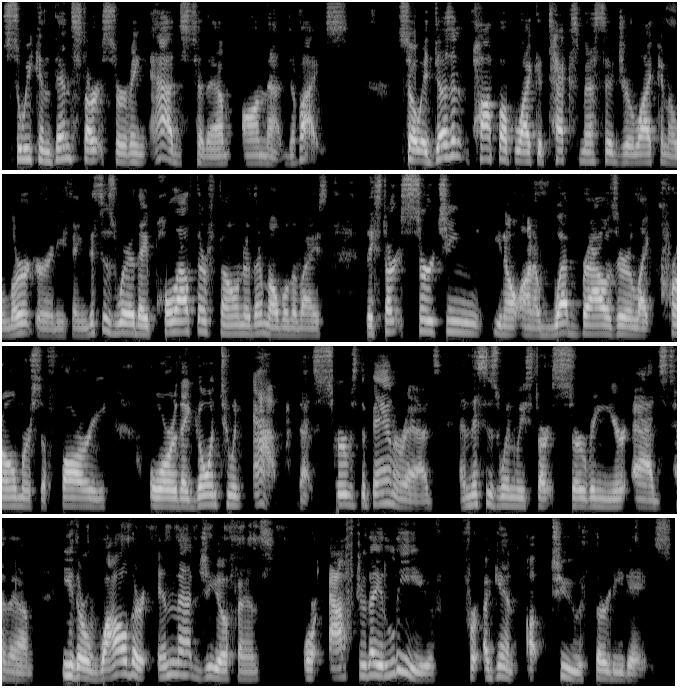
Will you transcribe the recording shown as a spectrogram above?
so we can then start serving ads to them on that device. So it doesn't pop up like a text message or like an alert or anything. This is where they pull out their phone or their mobile device. They start searching, you know, on a web browser like Chrome or Safari, or they go into an app that serves the banner ads. And this is when we start serving your ads to them, either while they're in that geofence or after they leave for, again, up to 30 days.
